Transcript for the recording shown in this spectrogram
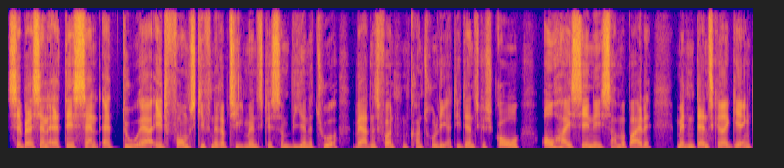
Sebastian, er det sandt, at du er et formskiftende reptilmenneske, som via Naturverdensfonden kontrollerer de danske skove og har i sinde i samarbejde med den danske regering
